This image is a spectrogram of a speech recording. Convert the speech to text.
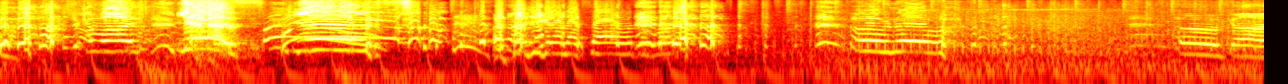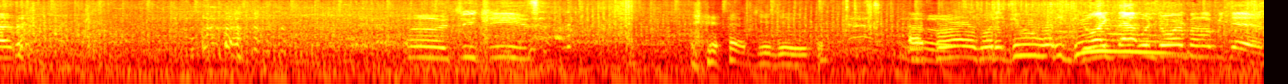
Come on! Yes! Yes! I told you to get on that sign. What the fuck? Oh no! Oh god! Oh GG's! GG. Uh, Perez, what it do? What it do? You like that one, Dorf? I hope you did.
